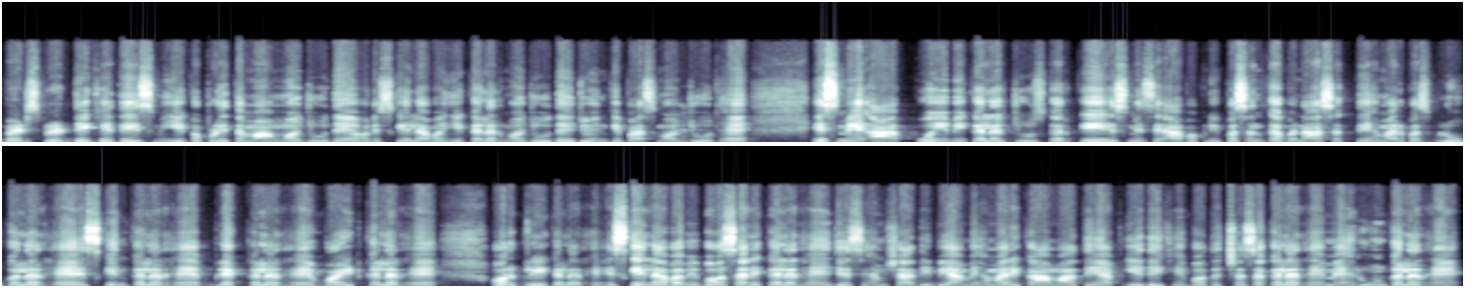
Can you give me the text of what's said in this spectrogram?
बेड स्प्रेड देखे थे, इसमें ये कपड़े तमाम मौजूद हैं और इसके अलावा ये कलर मौजूद है, जो इनके पास मौजूद है। इसमें आप कोई भी कलर चूज़ करके इसमें से आप अपनी पसंद का बना सकते हैं। हमारे पास ब्लू कलर है स्किन कलर है ब्लैक कलर है वाइट कलर है और ग्रे कलर है। इसके अलावा भी बहुत सारे कलर हैं, जैसे हम शादी ब्याह में हमारे काम आते हैं, आप ये देखें, बहुत अच्छा सा कलर है महरून कलर है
